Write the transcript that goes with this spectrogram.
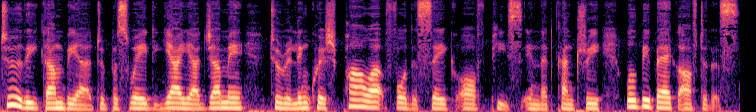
to the Gambia to persuade Yahya Jammeh to relinquish power for the sake of peace in that country. We'll be back after this.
